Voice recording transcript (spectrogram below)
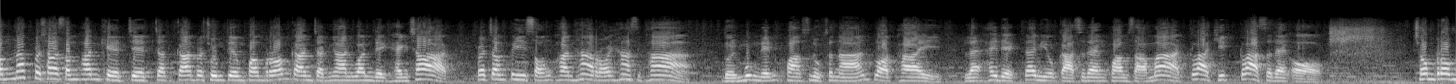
สำนักประชาสัมพันธ์เขตเจดจัดการประชุมเตรียมความพร้อมการจัดงานวันเด็กแห่งชาติ ประจำปี 2555 โดยมุ่งเน้นความสนุกสนานปลอดภัย และให้เด็กได้มีโอกาสแสดงความสามารถกล้าคิดกล้าแสดงออก ชมรม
